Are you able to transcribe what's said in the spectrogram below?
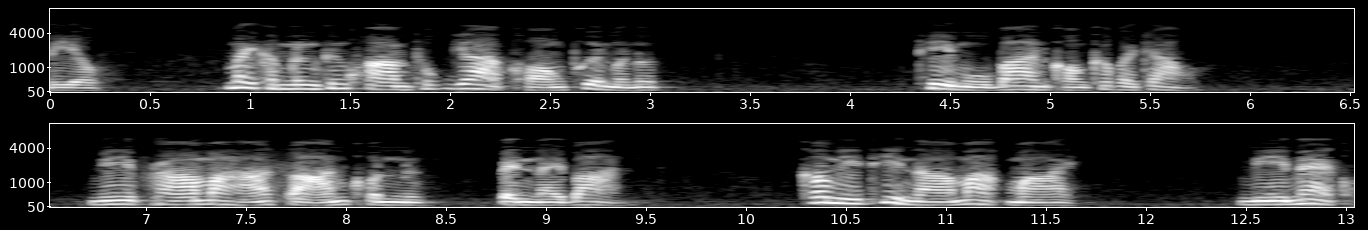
เดียว ไม่คำนึงถึงความทุกข์ยากของเพื่อนมนุษย์ ที่หมู่บ้านของข้าพเจ้า มีพรามหาศาลคนหนึ่งเป็นในบ้าน เขามีที่นามากมาย มีแม่โค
